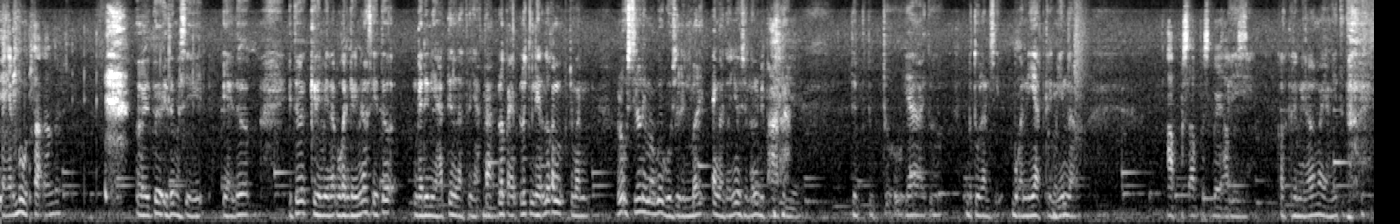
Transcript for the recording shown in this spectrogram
pengen buta kan tuh Oh itu itu masih ya itu itu kriminal bukan kriminal sih itu nggak diniatin lah ternyata. Hmm. lu pengen lu niat lu kan cuman lu usil nih sama gue gue usilin balik. Eh nggak taunya usil lu lebih parah. Iya. itu, itu, itu, ya itu kebetulan sih. Bukan niat kriminal. Apes apes gue apes. Eh, kalau kriminal mah yang itu tuh.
